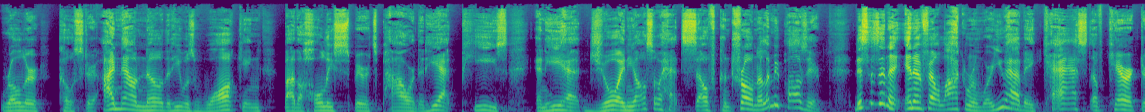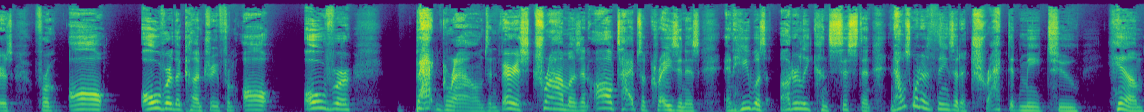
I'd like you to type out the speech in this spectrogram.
roller coaster. I now know that he was walking by the Holy Spirit's power, that he had peace and he had joy and he also had self control. Now, let me pause here. This is in an NFL locker room where you have a cast of characters from all over the country, from all over backgrounds and various traumas and all types of craziness. And he was utterly consistent. And that was one of the things that attracted me to him.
